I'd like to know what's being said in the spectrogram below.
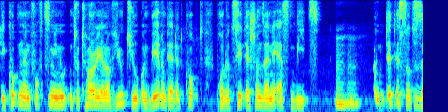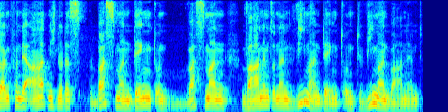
die gucken ein 15 Minuten Tutorial auf YouTube und während der das guckt, produziert er schon seine ersten Beats. Mhm. Und das ist sozusagen von der Art nicht nur das, was man denkt und was man wahrnimmt, sondern wie man denkt und wie man wahrnimmt.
